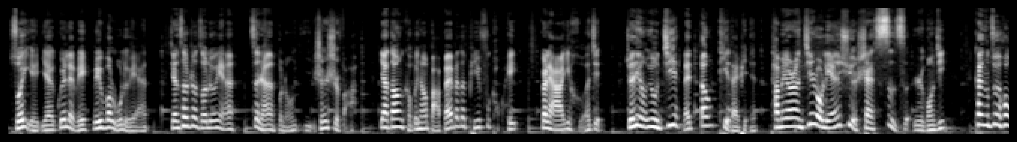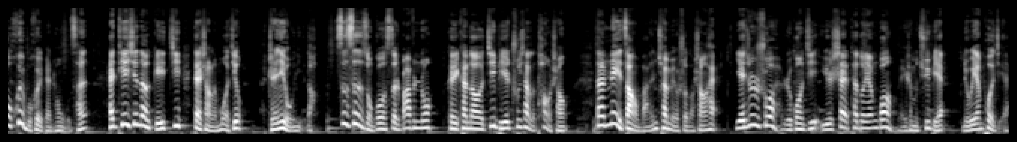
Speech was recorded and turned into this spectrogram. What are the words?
所以也归类为微波炉留言。检测这则留言，自然不能以身试法。亚当可不想把白白的皮肤烤黑，哥俩一合计，决定用鸡来当替代品。他们要让鸡肉连续晒四次日光机，看看最后会不会变成午餐。还贴心的给鸡戴上了墨镜，真有你的！四次总共四十八分钟，可以看到鸡皮出现了烫伤。但内脏完全没有受到伤害，也就是说，日光机与晒太多阳光没什么区别。留言破解，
